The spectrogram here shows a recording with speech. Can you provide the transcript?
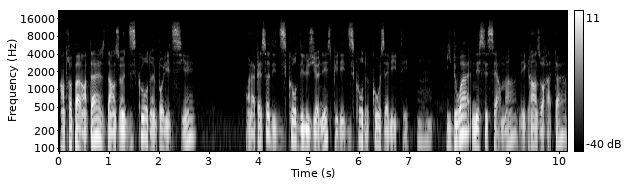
entre parenthèses, dans un discours d'un politicien, on appelle ça des discours d'illusionnisme puis des discours de causalité. Mhm. Il doit nécessairement, des grands orateurs,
